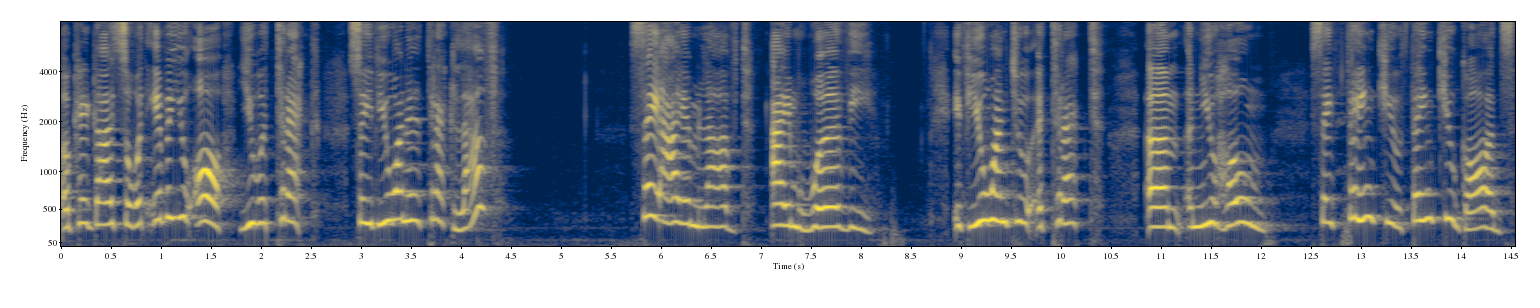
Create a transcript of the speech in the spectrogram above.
Okay, guys? So, whatever you are, you attract. So, if you want to attract love, say, I am loved. I am worthy. If you want to attract um, a new home, Say thank you, thank you, gods,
